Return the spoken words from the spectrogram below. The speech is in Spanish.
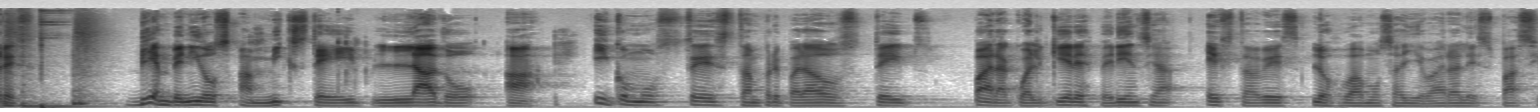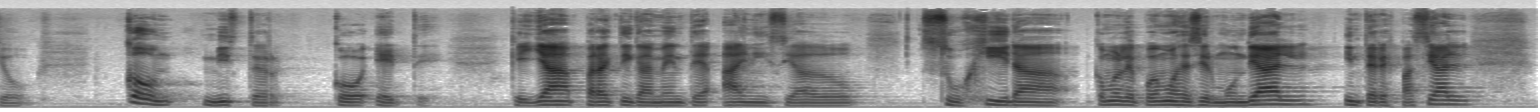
3. Bienvenidos a Mixtape Lado A. Y como ustedes están preparados, tapes, para cualquier experiencia, esta vez los vamos a llevar al espacio con Mr. Cohete, que ya prácticamente ha iniciado su gira, ¿cómo le podemos decir? Mundial, interespacial,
